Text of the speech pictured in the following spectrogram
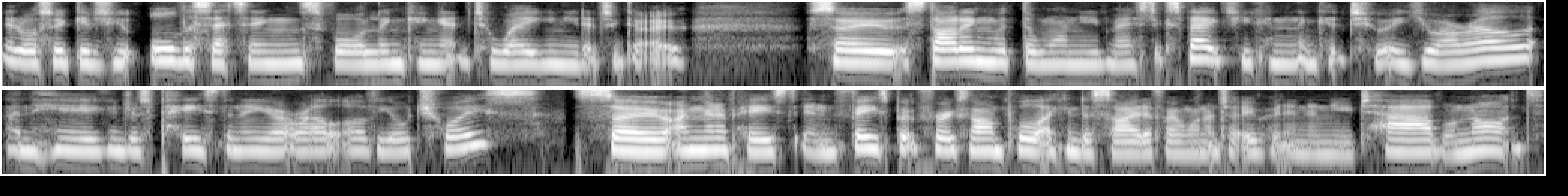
It also gives you all the settings for linking it to where you need it to go. So starting with the one you'd most expect, you can link it to a URL and here you can just paste in a URL of your choice. So I'm going to paste in Facebook, for example. I can decide if I wanted to open in a new tab or not.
